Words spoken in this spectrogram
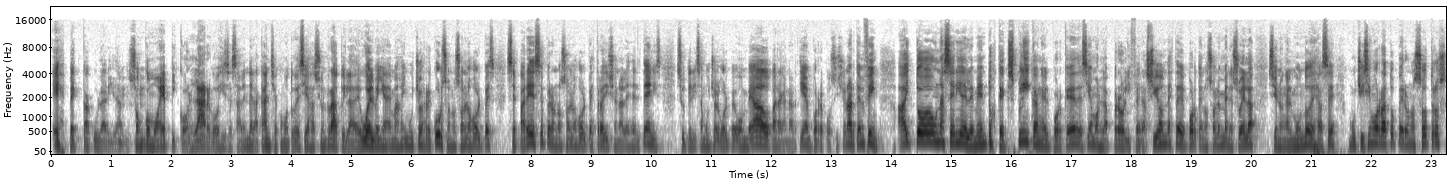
espectacularidad. Son como épicos, largos y se salen de la cancha, como tú decías hace un rato, y la devuelven y además hay muchos recursos. No son los golpes, se parece, pero no son los golpes tradicionales del tenis. Se utiliza mucho el golpe bombeado para ganar tiempo, reposicionarte, en fin. Hay toda una serie de elementos que explican el por qué, decíamos, la proliferación de este deporte, no solo en Venezuela, sino en el mundo desde hace muchísimo rato, pero nosotros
